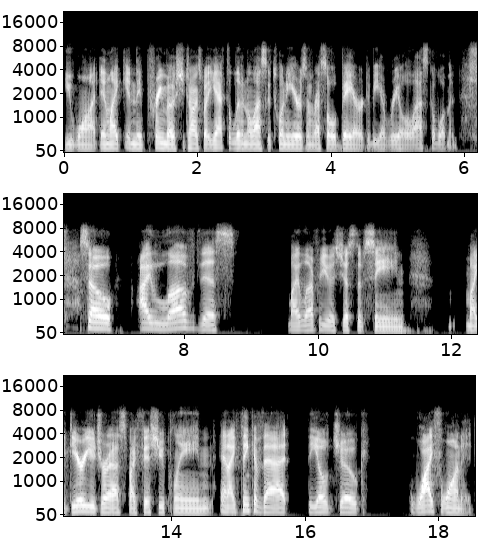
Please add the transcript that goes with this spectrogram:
you want. And like in the Primo, she talks about you have to live in Alaska 20 years and wrestle a bear to be a real Alaska woman. So I love this. My love for you is just obscene. My dear, you dress, my fish, you clean. And I think of that, the old joke, wife wanted,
